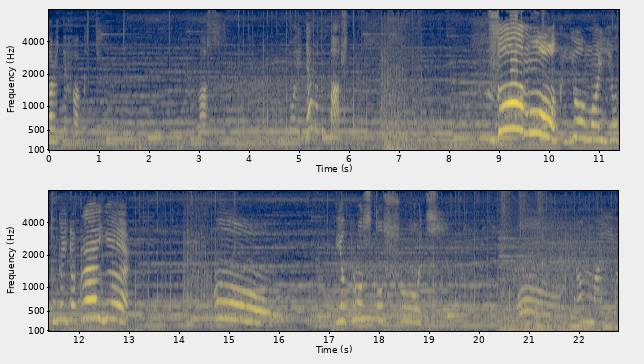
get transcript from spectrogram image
Артефакт. Клас. Ой, де мотиваж? Замок! Йо-моє, тут і таке є. О, я просто в шоці. О, йо-моє.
